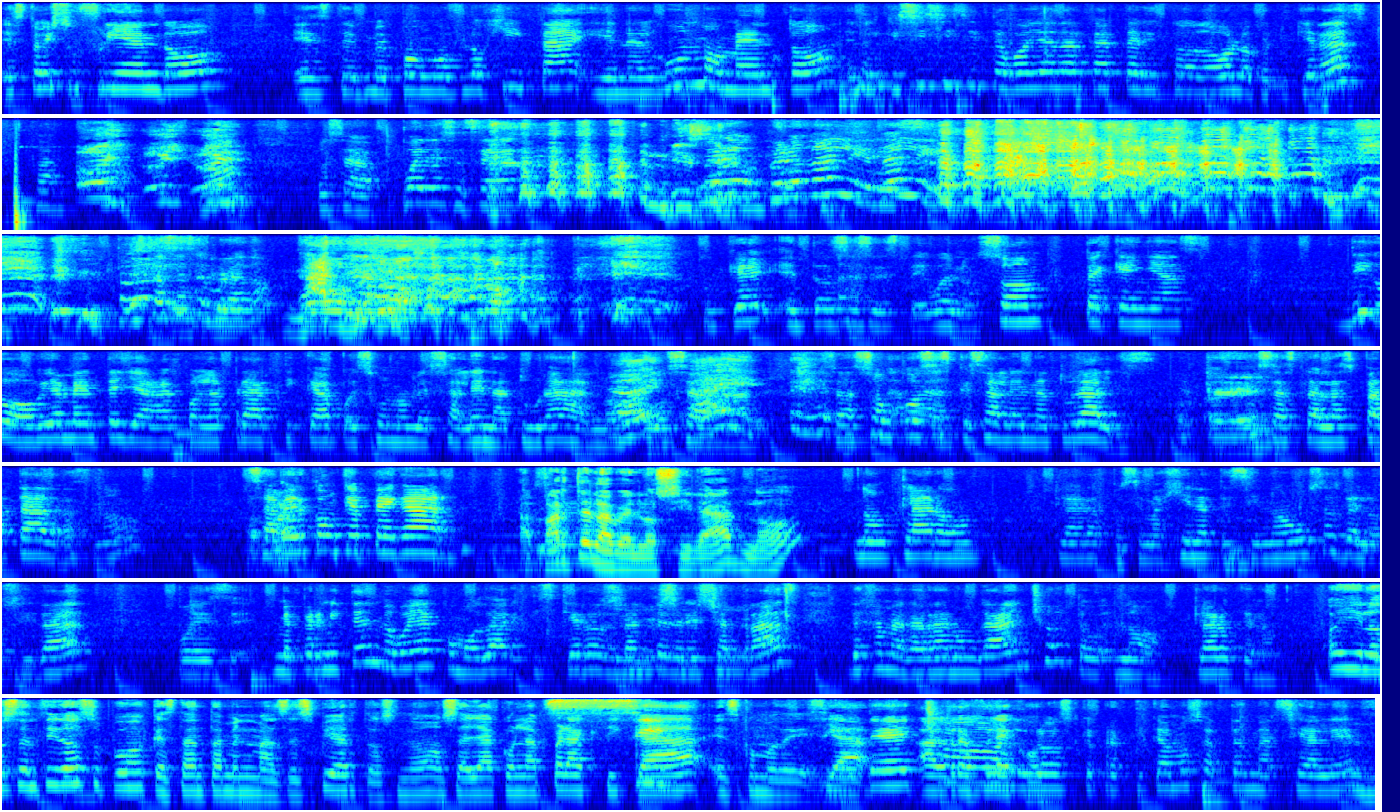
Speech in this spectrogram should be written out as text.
estoy sufriendo, este, me pongo flojita y en algún momento en el que sí, sí, sí, te voy a dar cátedra y todo lo que tú quieras. va, ¿no? O sea, puedes hacer... pero, pero dale, dale. ¿Estás asegurado? No, no, Ok, entonces, este, bueno, son pequeñas Digo, obviamente ya con la práctica, pues uno le sale natural, ¿no? o, sea, o sea, son cosas que salen naturales. Pues hasta las patadas, ¿no? Saber con qué pegar. Aparte la velocidad, ¿no? No, claro, claro, pues imagínate, si no usas velocidad, pues, ¿me permiten? Me voy a acomodar izquierda, adelante, sí, derecha, sí. atrás, déjame agarrar un gancho. y te voy- No, claro que no. Oye, los Este, sentidos supongo que están también más despiertos, ¿no? O sea, ya con la práctica es como de Sí, ya de hecho, al reflejo. los que practicamos artes marciales,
